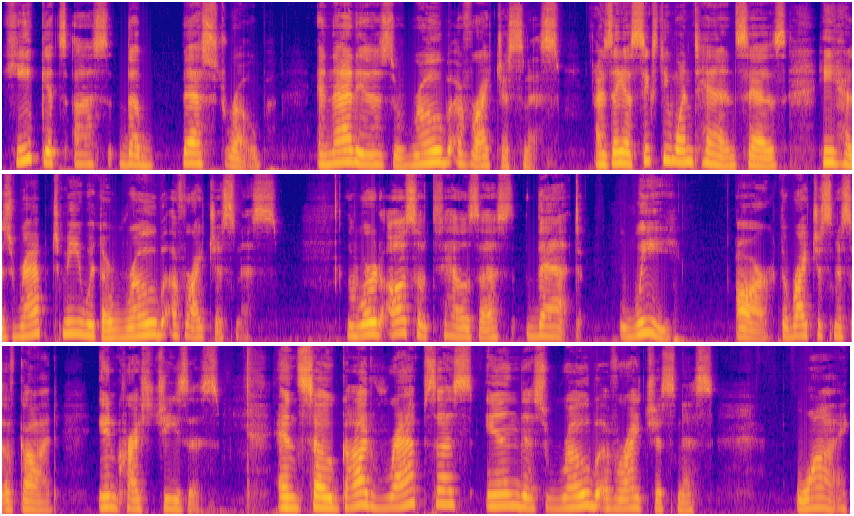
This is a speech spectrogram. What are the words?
He gets us the best robe, and that is the robe of righteousness. Isaiah 61:10 says, "He has wrapped me with a robe of righteousness." The word also tells us that we are the righteousness of God in Christ Jesus. And so God wraps us in this robe of righteousness. Why?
